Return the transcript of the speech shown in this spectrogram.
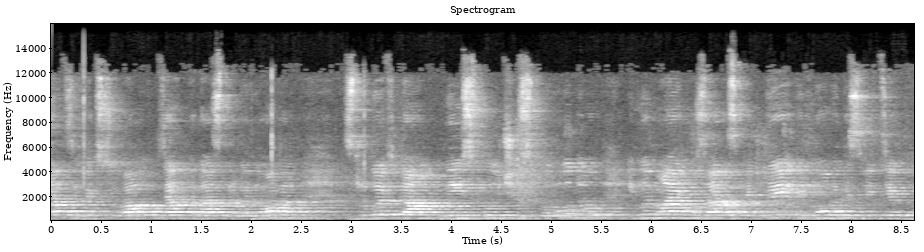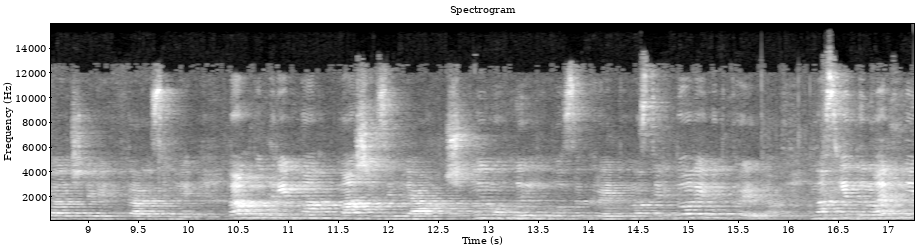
взяв, зафіксував, взяв кадастровий номер, зробив там неіснуючу споруду, і ми маємо зараз піти відмовитись від цих 2,4 гектара землі. Нам потрібна наша земля, щоб ми могли його закрити. У нас територія відкрита. У нас є деметні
